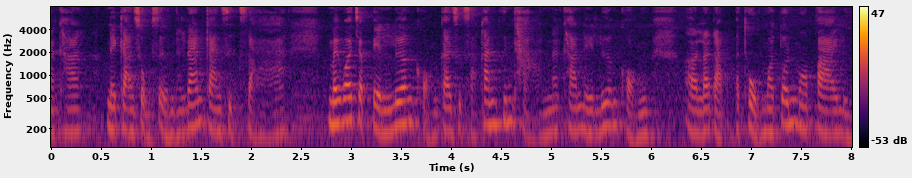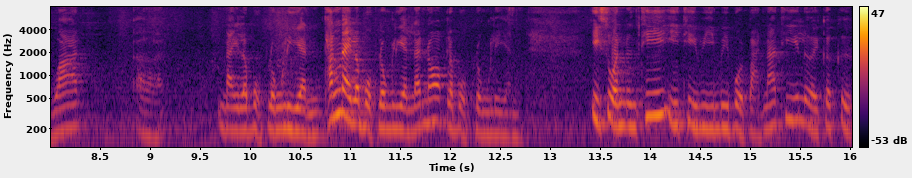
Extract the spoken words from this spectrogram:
นะคะในการส่งเสริมทางด้านการศึกษา ไม่ว่าจะเป็นเรื่องของการศึกษาขั้นพื้นฐานนะคะในเรื่องของระดับประถมมต้นมปลาย หรือว่าในระบบโรงเรียน ทั้งในระบบโรงเรียนและนอกระบบโรงเรียนอีกส่วนหนึ่งที่ ETV มีบทบาทหน้าที่เลยก็คือ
